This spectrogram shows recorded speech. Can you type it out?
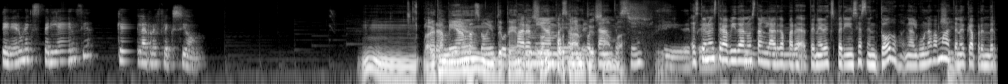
tener una experiencia que la reflexión. Mm, Para mí ambas son depende, importantes. Para mí son ambas son importantes importantes, ambas. sí. Sí. Sí, Es que nuestra vida no es tan larga para tener experiencias en todo. En algunas vamos Sí. a tener que aprender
